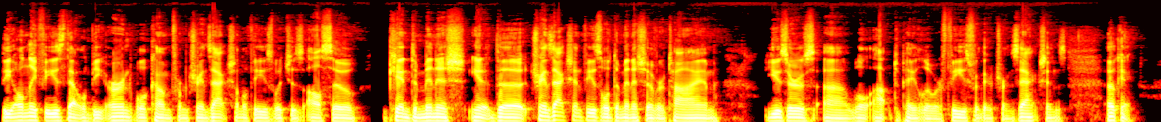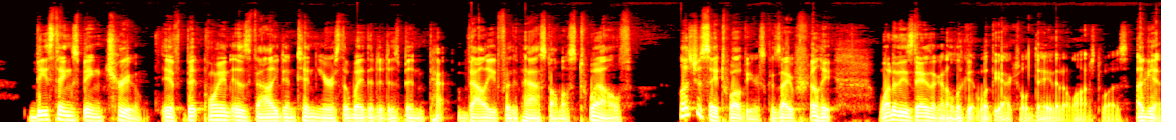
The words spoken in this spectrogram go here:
The only fees that will be earned will come from transactional fees, which is also can diminish. You know, the transaction fees will diminish over time. Users uh, will opt to pay lower fees for their transactions. Okay, these things being true, if Bitcoin is valued in 10 years the way that it has been pa- valued for the past almost 12, let's just say 12 years, because I really, one of these days, I'm going to look at what the actual day that it launched was. Again,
